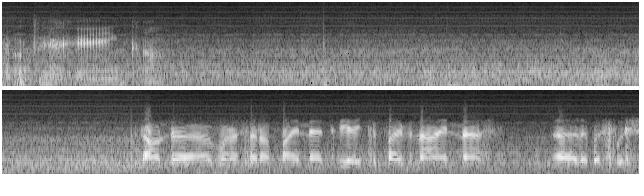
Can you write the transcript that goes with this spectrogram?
Потихеньку. Uh, Buonasera, fine uh, 3859, uh, the best wish.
